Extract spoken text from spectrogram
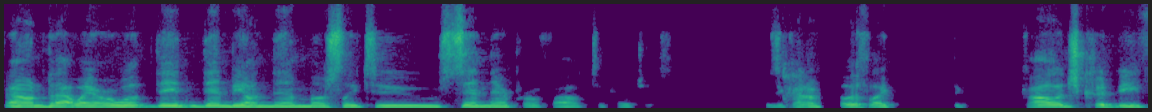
found that way, or will they then be on them mostly to send their profile to coaches? Is it kind of both? Like the college could be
